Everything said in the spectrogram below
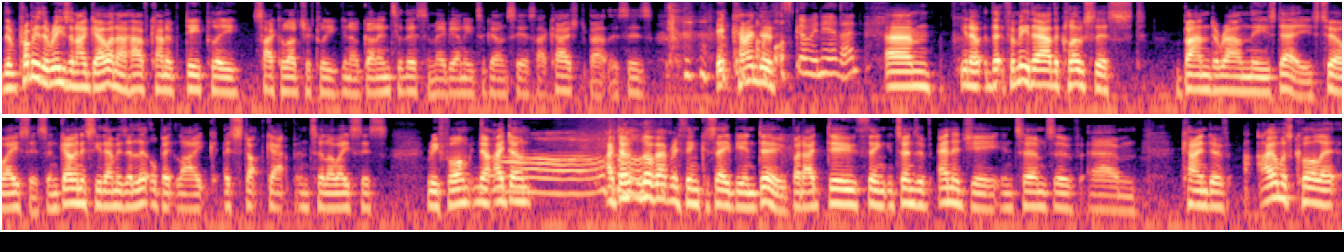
the probably the reason I go and I have kind of deeply psychologically you know gone into this, and maybe I need to go and see a psychiatrist about this is it kind of What's going here then? um, you know, th- for me, they are the closest band around these days to Oasis, and going to see them is a little bit like a stopgap until Oasis reform. No, I don't. Oh. I don't love everything Kasabian do, but I do think, in terms of energy, in terms of um, kind of, I almost call it,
